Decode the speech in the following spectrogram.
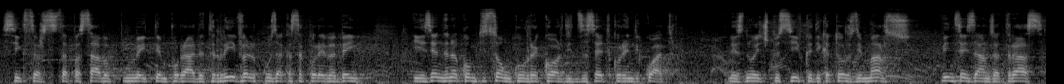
Sixers está passava por meio temporada terrível, coisa que se correva bem e entra na competição com um recorde de 17-44. Nessa noite específica de 14 de março, 26 anos atrás,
